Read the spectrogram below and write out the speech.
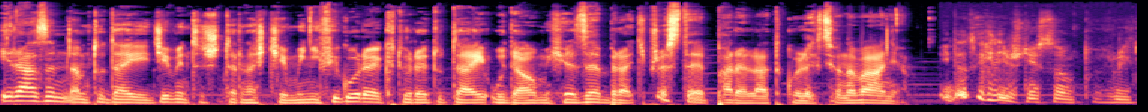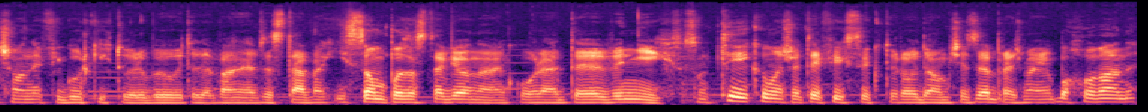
i razem nam to daje 914 minifigurek, które tutaj udało mi się zebrać przez te parę lat kolekcjonowania. I do tych liczb nie są wliczone figurki, które były dodawane w zestawach i są pozostawione akurat w nich. To są tylko może te fiksy, które udało mi się zebrać, mają pochowane,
